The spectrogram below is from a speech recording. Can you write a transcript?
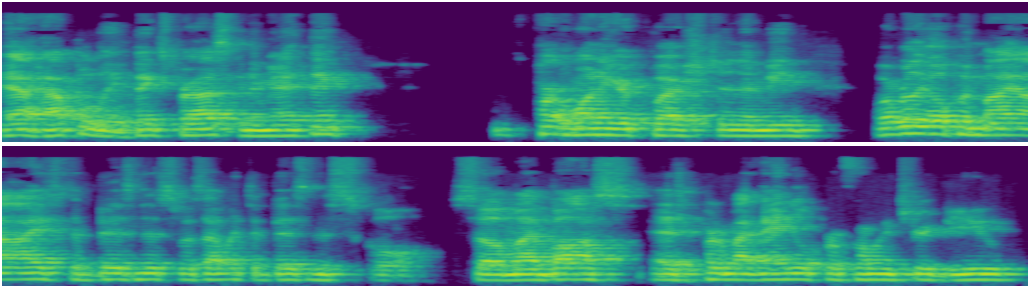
Yeah, happily. Thanks for asking. I mean, I think part one of your question, I mean, what really opened my eyes to business was I went to business school. So my boss, as part of my annual performance review,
